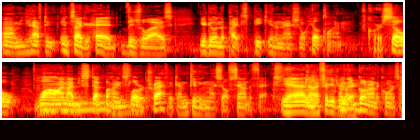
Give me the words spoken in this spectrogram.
um, you have to inside your head visualize you're doing the Pikes Peak International Hill Climb. Of course. So. While I might be stuck behind slower traffic, I'm giving myself sound effects. Yeah, no, I figured you I'm were like there. going around the corners.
